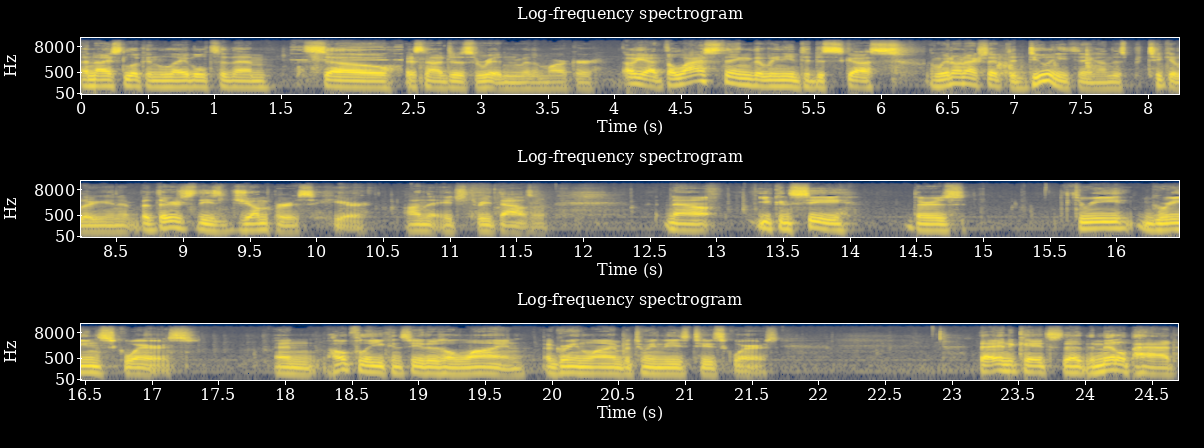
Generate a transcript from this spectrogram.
a nice looking label to them so it's not just written with a marker. Oh yeah, the last thing that we need to discuss, and we don't actually have to do anything on this particular unit, but there's these jumpers here on the H3000. Now, you can see there's three green squares, and hopefully you can see there's a line, a green line between these two squares. That indicates that the middle pad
